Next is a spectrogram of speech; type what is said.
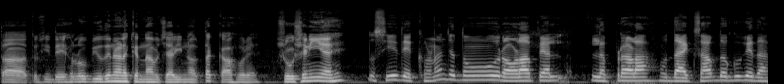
ਤਾਂ ਤੁਸੀਂ ਦੇਖ ਲਓ ਵੀ ਉਹਦੇ ਨਾਲ ਕਿੰਨਾ ਵਿਚਾਰੀ ਨਾਲ ਧੱਕਾ ਹੋ ਰਿਹਾ। ਸ਼ੋਸ਼ਣ ਹੀ ਆ ਇਹ। ਤੁਸੀਂ ਇਹ ਦੇਖੋ ਨਾ ਜਦੋਂ ਰੌਲਾ ਪਿਆ ਲੱਪੜ ਵਾਲਾ ਵਿਧਾਇਕ ਸਾਹਿਬ ਦਾ ਅੱਗੂਗੇ ਦਾ।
